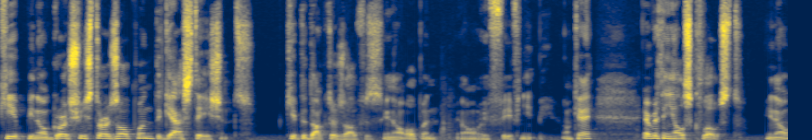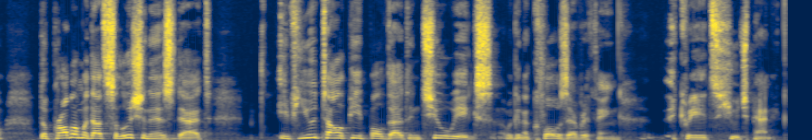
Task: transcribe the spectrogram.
keep, you know, grocery stores open, the gas stations, keep the doctor's office, you know, open, you know, if, if need be. Okay, everything else closed. You know, the problem with that solution is that if you tell people that in two weeks we're going to close everything, it creates huge panic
